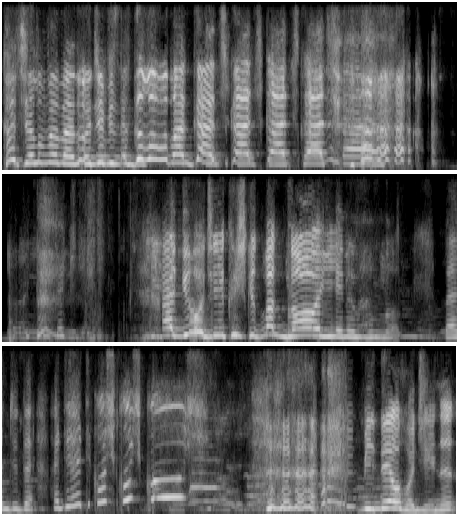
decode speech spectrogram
kaçalım hemen. Hoca bizi kılamadan kaç kaç kaç kaç. Her gün hocayı kışkırtmak daha iyi en azından. Bence de. Hadi hadi koş koş koş. Bir de hocanın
